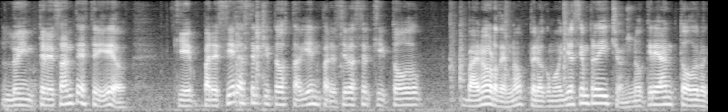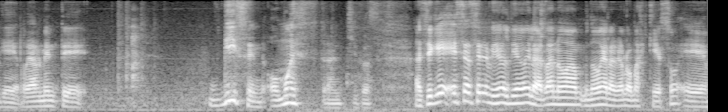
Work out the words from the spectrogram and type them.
lo interesante de este video. Que pareciera ser que todo está bien, pareciera ser que todo va en orden, ¿no? Pero como yo siempre he dicho, no crean todo lo que realmente dicen o muestran, chicos. Así que ese va a ser el video del día de hoy. La verdad, no, no voy a alargarlo más que eso. Eh,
